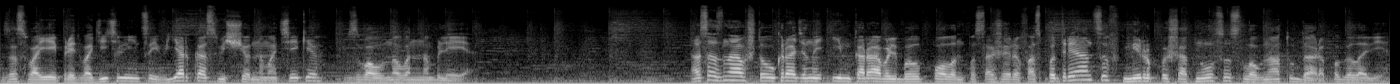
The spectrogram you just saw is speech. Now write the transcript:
за своей предводительницей в ярко освещенном отсеке, взволнованно блея. Осознав, что украденный им корабль был полон пассажиров-аспатрианцев, мир пошатнулся, словно от удара по голове.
